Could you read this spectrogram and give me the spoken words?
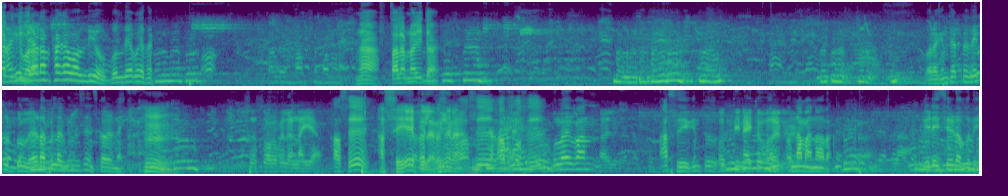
না কিন্তু এটা ফাঁকা বল দিও গোল দিয়ে বয়ে থাক। না তাহলে আপনার ইতা ওরা কিন্তু একটা রেকর্ড করল এটা পিলার কিন্তু চেঞ্জ করে নাই। হুম। আছে। আছে পিলার আছে না? আছে হাবু আছে। বুলাইবান আছে কিন্তু নামায় না ওরা এটাই সেটা করে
